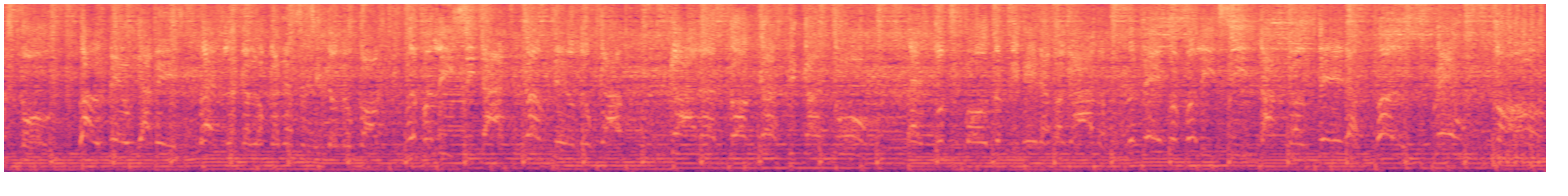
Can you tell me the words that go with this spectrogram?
escuc El meu llavis és la calor que necessita el meu cos. La felicitat que em té el meu cap. Cada cop que estic amb tu És com si fos la primera vegada. La teva felicitat que altera el meu cor.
